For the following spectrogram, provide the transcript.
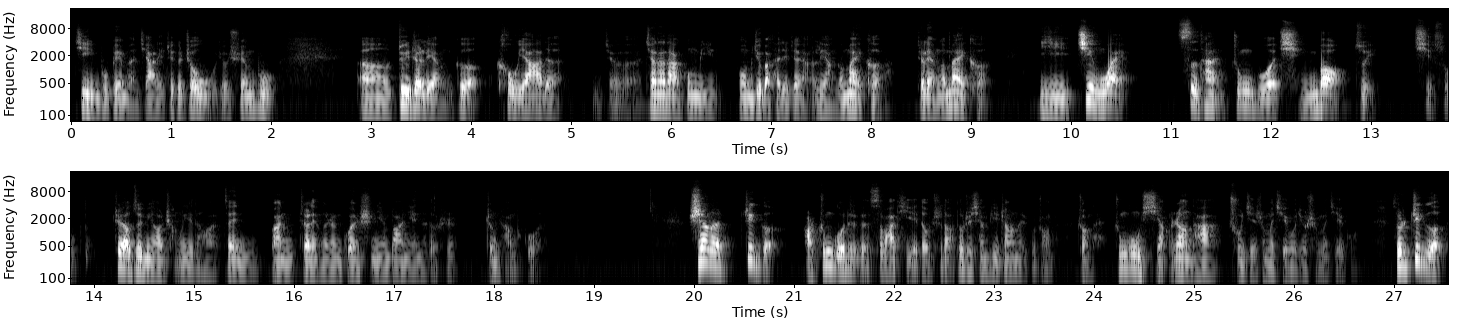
进一步变本加厉，这个周五就宣布，呃，对这两个扣押的这个加拿大公民，我们就把他就这两两个麦克吧，这两个麦克以境外刺探中国情报罪起诉。这要罪名要成立的话，在把你这两个人关十年八年的都是正常不过的。实际上呢，这个而中国这个司法体系都知道，都是橡皮章的一个状态状态。中共想让他出结什么结果就什么结果，所以这个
